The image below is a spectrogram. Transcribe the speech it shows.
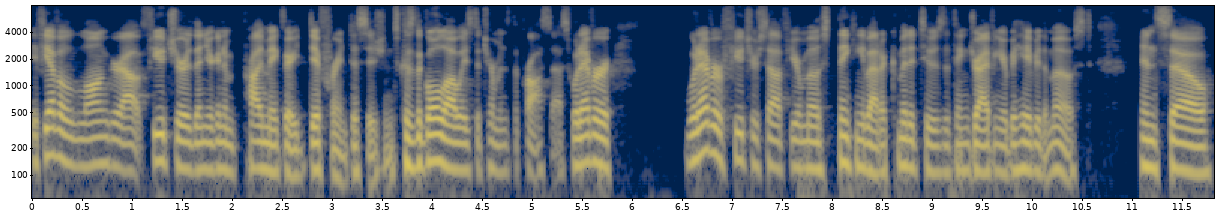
if you have a longer out future, then you're going to probably make very different decisions because the goal always determines the process. Whatever whatever future self you're most thinking about or committed to is the thing driving your behavior the most. And so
